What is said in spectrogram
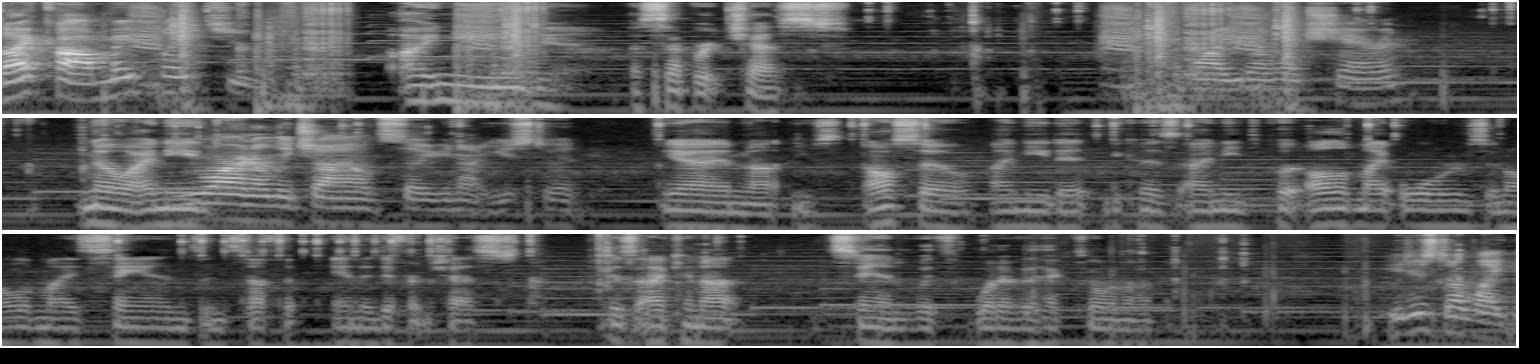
They call me Peachy. I need a separate chest. Why you don't like Sharon? No, I need. You are an only child, so you're not used to it. Yeah, I am not used. Also, I need it because I need to put all of my ores and all of my sands and stuff in a different chest because I cannot stand with whatever the heck's going on. You just don't like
